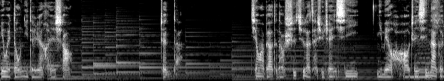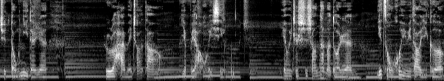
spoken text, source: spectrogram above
因为懂你的人很少，真的。千万不要等到失去了才去珍惜，你没有好好珍惜那个去懂你的人。如若还没找到，也不要灰心，因为这世上那么多人，你总会遇到一个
